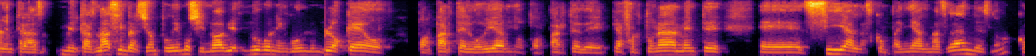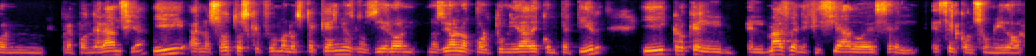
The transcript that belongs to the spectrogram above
mientras, mientras más inversión pudimos y no, había, no hubo ningún bloqueo por parte del gobierno, por parte de que afortunadamente eh, sí a las compañías más grandes, ¿no? Con preponderancia y a nosotros que fuimos los pequeños nos dieron, nos dieron la oportunidad de competir y creo que el, el más beneficiado es el, es el consumidor.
